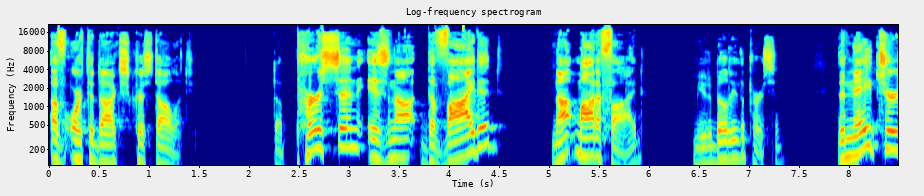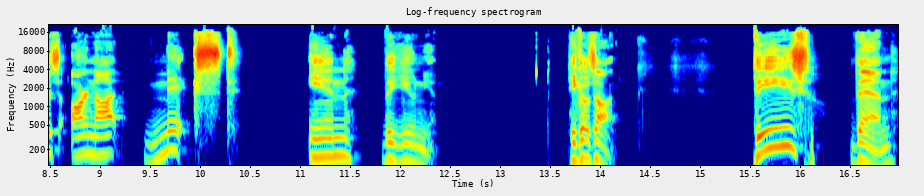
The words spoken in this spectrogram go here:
of Orthodox Christology. The person is not divided, not modified, mutability of the person. The natures are not mixed in the union. He goes on. These, then,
